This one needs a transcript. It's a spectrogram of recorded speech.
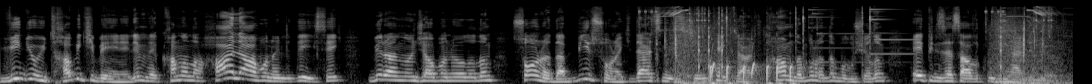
Videoyu tabii ki beğenelim ve kanala hala abone değilsek bir an önce abone olalım. Sonra da bir sonraki dersimiz için tekrar tam da burada buluşalım. Hepinize sağlıklı günler diliyorum.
